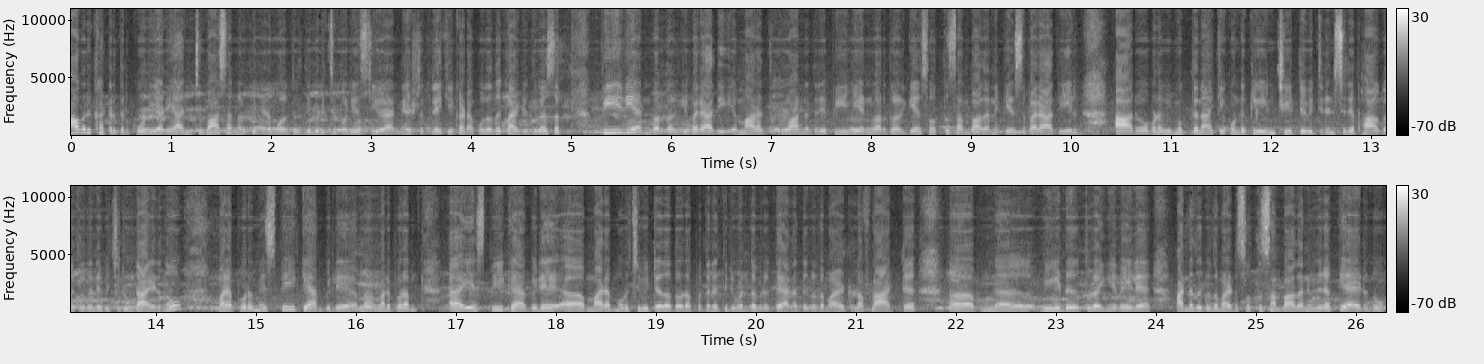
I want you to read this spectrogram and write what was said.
ആ ഒരു ഘട്ടത്തിൽ കൂടിയാണ് ഈ അഞ്ചു മാസങ്ങൾ പിന്നിടുമ്പോൾ ധൃതി പിടിച്ച പോലീസ് ഈ ഒരു അന്വേഷണത്തിലേക്ക് കടക്കുന്നത്. കഴിഞ്ഞ ദിവസം പി വി അൻവർ നൽകിയ പരാതി എം ആർ രജിത്കുമാറിനെതിരെ പി വി അൻവർ നൽകിയ സ്വത്ത് സമ്പാദന കേസ് പരാതിയിൽ ആരോപണ വിമുക്തനാക്കിക്കൊണ്ട് ക്ലീൻ ചീറ്റ് വിജിലൻസിന്റെ ഭാഗത്തു നിന്ന് ലഭിച്ചിട്ടുണ്ടായിരുന്നു. മലപ്പുറം എസ് പി ക്യാമ്പിലെ മലപ്പുറം എസ് പി ക്യാമ്പിലെ മരം മുറിച്ച് വിറ്റത്. അതോടൊപ്പം തന്നെ തിരുവനന്തപുരത്തെ അനധികൃതമായിട്ടുള്ള ഫ്ലാറ്റ് വീട് തുടങ്ങിയവയിലെ അനധികൃതമായിട്ട് സ്വത്ത് സമ്പാദനം. ഇതിലൊക്കെയായിരുന്നു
